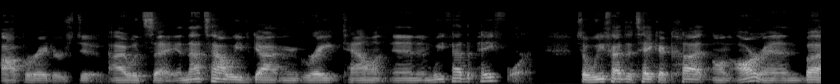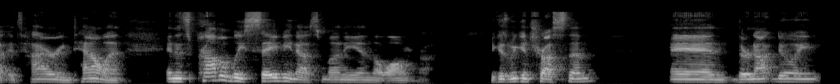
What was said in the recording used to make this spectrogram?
operators do, I would say. And that's how we've gotten great talent in, and we've had to pay for it. So we've had to take a cut on our end, but it's hiring talent and it's probably saving us money in the long run because we can trust them and they're not doing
